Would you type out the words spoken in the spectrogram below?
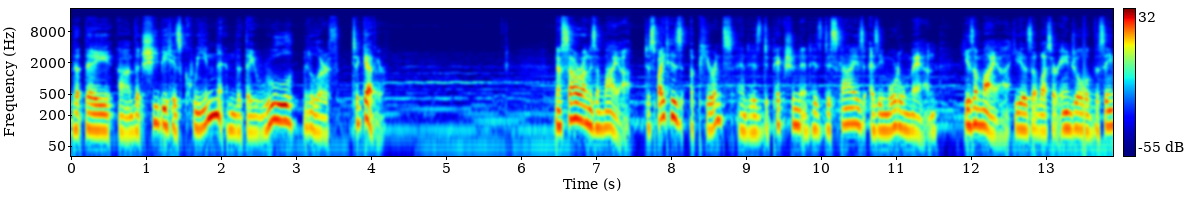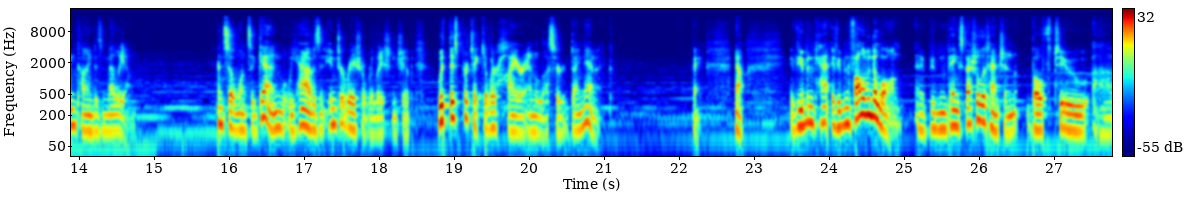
that they uh, that she be his queen and that they rule Middle Earth together. Now Sauron is a Maia. Despite his appearance and his depiction and his disguise as a mortal man, he is a Maia. He is a lesser angel of the same kind as Melian. And so once again, what we have is an interracial relationship with this particular higher and lesser dynamic. Okay. Now, if you've been if you've been following along and if you've been paying special attention both to uh,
